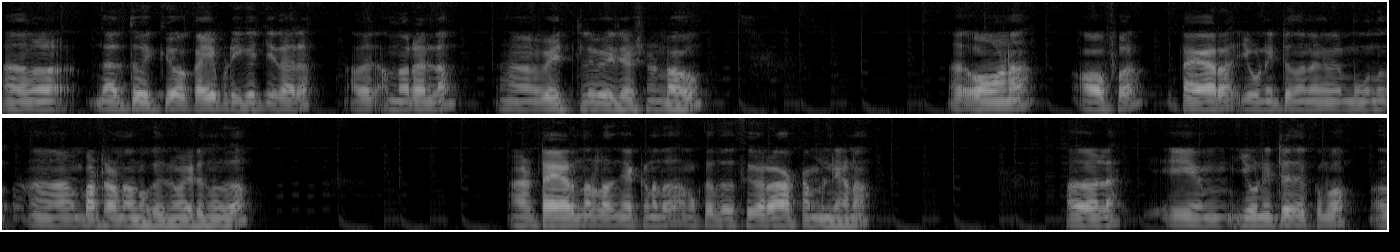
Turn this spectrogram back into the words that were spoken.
നമ്മൾ നിലത്ത് വയ്ക്കുകയോ കൈ പിടിക്കുകയോ ചെയ്താൽ അത് അന്നേരം എല്ലാം വെയിറ്റിൽ വേരിയേഷൻ ഉണ്ടാവും. ഓണ് ഓഫ് ടയർ യൂണിറ്റ് എന്ന് പറഞ്ഞാൽ മൂന്ന് ബട്ടണാണ് നമുക്ക് ഇതിന് വരുന്നത് ടയർ എന്നുള്ളത് ഞെക്കണത് നമുക്കത് സീറോ ആക്കാൻ വേണ്ടിയാണ്. അതുപോലെ ഈ യൂണിറ്റ് നിൽക്കുമ്പോൾ അത്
